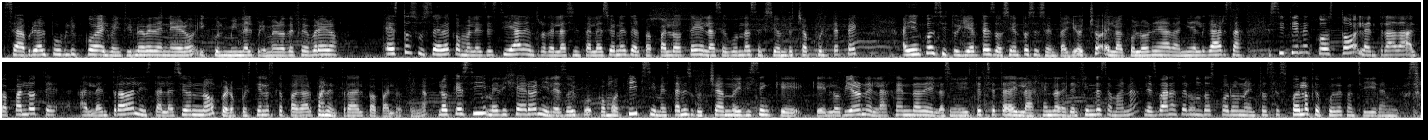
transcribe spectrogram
se abrió al público el 29 de enero y culmina el 1 de febrero. Esto sucede, como les decía, dentro de las instalaciones del Papalote en la segunda sección de Chapultepec, ahí en Constituyentes 268, en la colonia Daniel Garza. Sí tiene costo la entrada al Papalote, a la entrada a la instalación no, pero pues tienes que pagar para entrar al Papalote, ¿no? Lo que sí me dijeron y les doy como tips si me están escuchando y dicen que, que lo vieron en la agenda de la señorita, etcétera, y la agenda del fin de semana, les van a hacer un 2 por 1 entonces fue lo que pude conseguir, amigos.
